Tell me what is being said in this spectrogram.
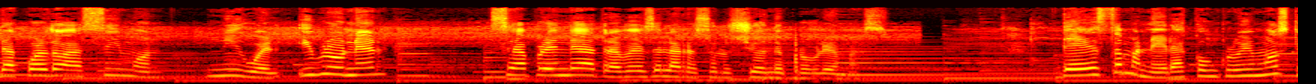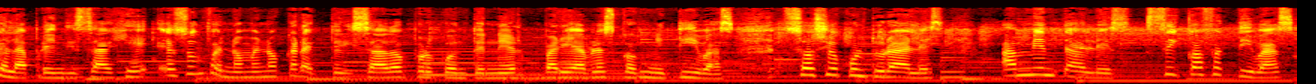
de acuerdo a Simon, Newell y Brunner, se aprende a través de la resolución de problemas. De esta manera concluimos que el aprendizaje es un fenómeno caracterizado por contener variables cognitivas, socioculturales, ambientales, psicoafectivas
